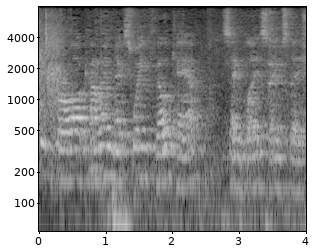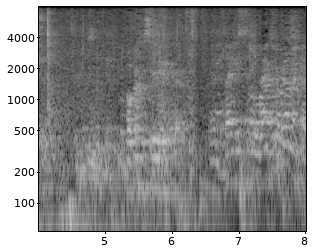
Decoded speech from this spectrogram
Thank you for all coming next week, Phil Camp, same place, same station. Hope to see you here. And thanks so much for coming.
